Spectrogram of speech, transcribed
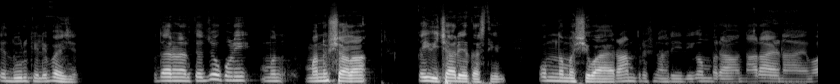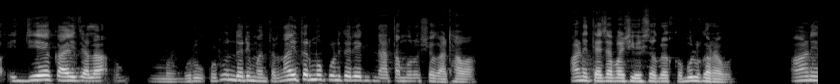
ते दूर केले पाहिजेत. उदाहरणार्थ जो कोणी मन मनुष्याला काही विचार येत असतील ओम नम शिवाय रामकृष्ण हरी दिगंबरा नारायणाय जे काही त्याला गुरु कुठून तरी म्हणतात नाहीतर मग कोणीतरी एक ज्ञाता मनुष्य गाठावा आणि त्याच्यापाशी हे सगळं कबूल करावं. आणि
